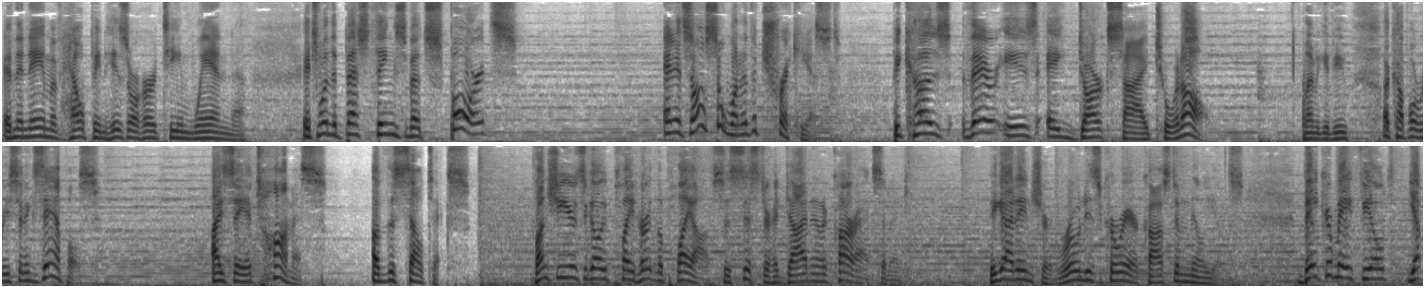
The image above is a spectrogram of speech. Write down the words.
in the name of helping his or her team win. It's one of the best things about sports, and it's also one of the trickiest because there is a dark side to it all. Let me give you a couple recent examples. Isaiah Thomas of the Celtics. Bunch of years ago, he played hurt in the playoffs. His sister had died in a car accident. He got injured, ruined his career, cost him millions. Baker Mayfield, yep,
